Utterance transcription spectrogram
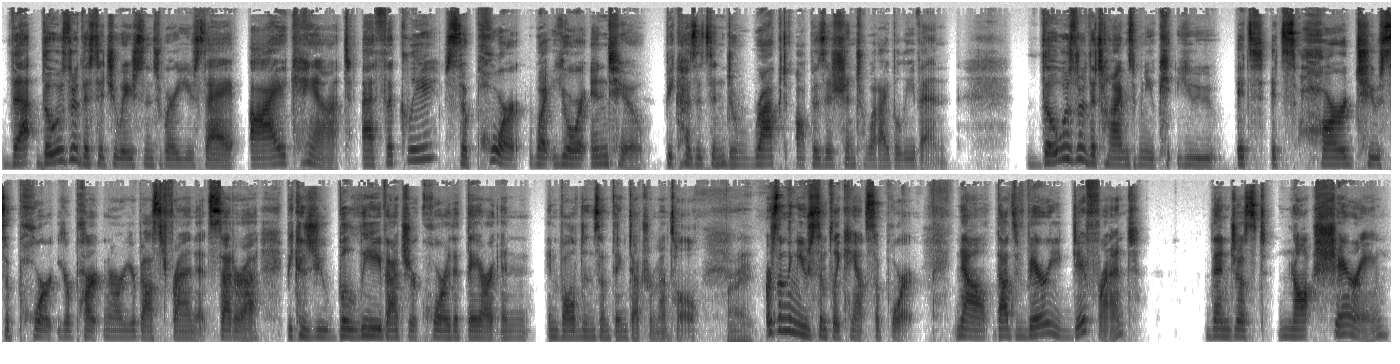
That those are the situations where you say i can't ethically support what you're into because it's in direct opposition to what i believe in those are the times when you you it's it's hard to support your partner your best friend etc because you believe at your core that they are in, involved in something detrimental right. or something you simply can't support. Now, that's very different than just not sharing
